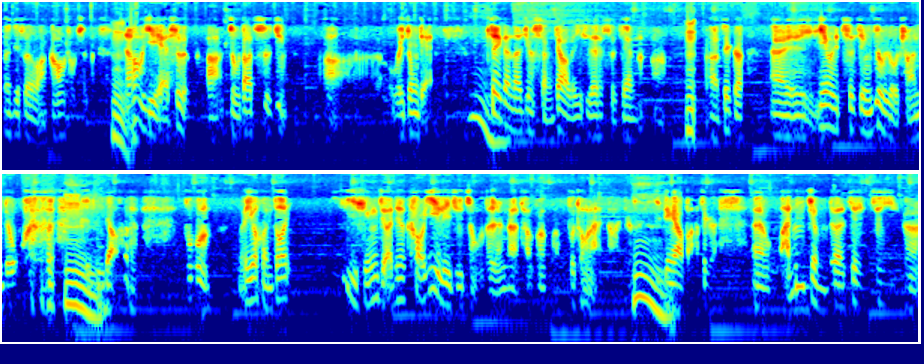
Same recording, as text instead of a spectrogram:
那就是往高处去嗯，然后也是啊，走到赤径啊为终点。这个呢，就省掉了一些时间了啊。嗯啊，这个。呃，因为此惊，又有船渡，是低调。不过，有很多逆行者，就是靠毅力去走的人呢，他不不偷懒啊，就是一定要把这个呃完整的这这一个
